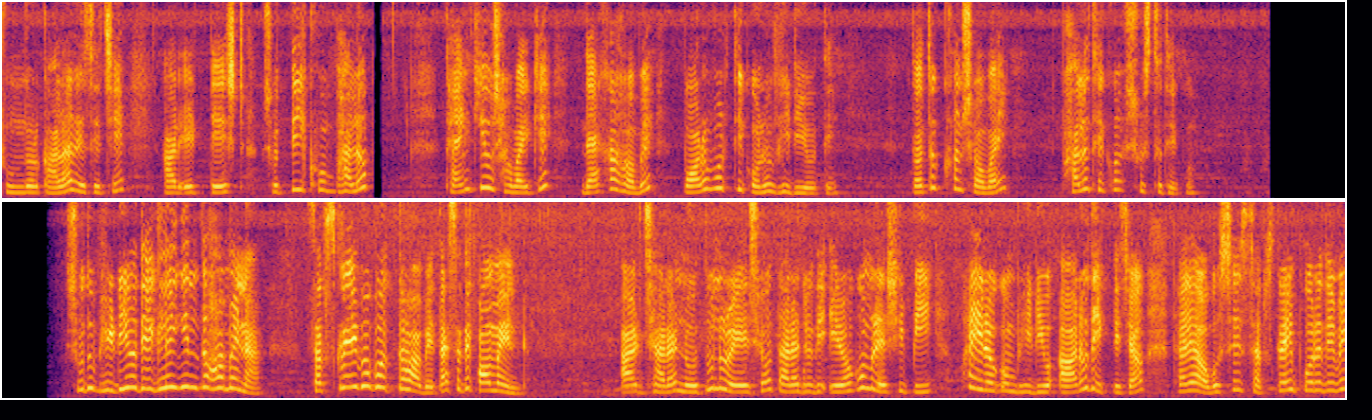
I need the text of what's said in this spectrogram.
সুন্দর কালার এসেছে আর এর টেস্ট সত্যিই খুব ভালো। থ্যাংক ইউ সবাইকে, দেখা হবে পরবর্তী কোনো ভিডিওতে। ততক্ষণ সবাই ভালো থেকো সুস্থ থেকো। শুধু ভিডিও দেখলেই কিন্তু হবে না সাবস্ক্রাইবও করতে হবে তার সাথে কমেন্ট আর যারা নতুন রয়েছে তারা যদি এরকম রেসিপি বা এরকম ভিডিও আরও দেখতে চাও তাহলে অবশ্যই সাবস্ক্রাইব করে দেবে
